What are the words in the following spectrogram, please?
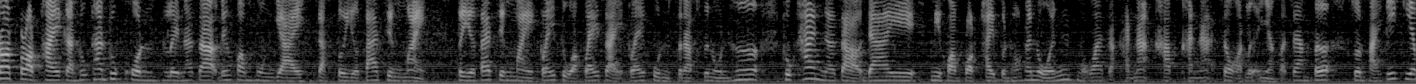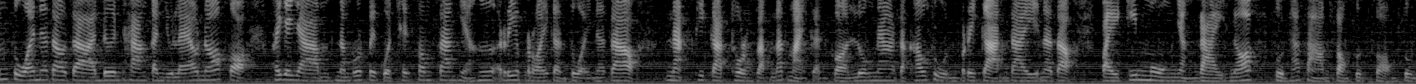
รอดปลอดภัยกันทุกท่านทุกคนเลยนะจ๊ะด้วยความห่วงใยจากโตโยต้าจียงใหม่ โตโยต้าเจียงใหม่ใกล้ตัวใกล้ใจใกล้คุณสนับสนุนให้ทุกท่านนะจ๊ะได้มีความปลอดภัยบนท้องถนนบอกว่าจากคณะขับคณะจอดเลยอย่างก็จ้างเตอะส่วนฝ่ายที่เกียมตัวเนี่ยเจ้าจะเดินทางกันอยู่แล้วเนาะก็พยายามนำรถไปกดเช็คซ่อมสร้างเหี่ยเฮ้อเรียบร้อยกันตัวนะเจ้าณพิกัดโทรศัพท์นัดหมายกันก่อนล่วงหน้าจะเข้าศูนย์บริการใดนะเจ้าไปกี่โมงอย่างใดเนาะ0 5 3 2 0 2 0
